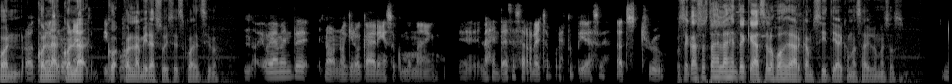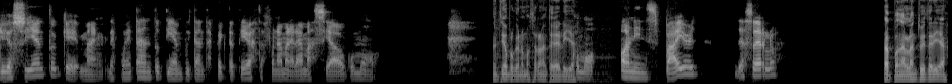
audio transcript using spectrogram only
Con, con, la, con, la, con, la mira de Suicide Squad encima. no, obviamente, no, no quiero caer en eso como man. eh, la gente a veces se recha por estupideces. That's true. Por si acaso, esta es la gente que hace los juegos de Arkham City, Arkham Asylum, esos. Yo siento que, man, después de tanto tiempo y tanta expectativa, esta fue una manera demasiado como, No entiendo por qué no mostraron el trailer y ya. O como uninspired de hacerlo. sea, ponerlo en Twitter y ya.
